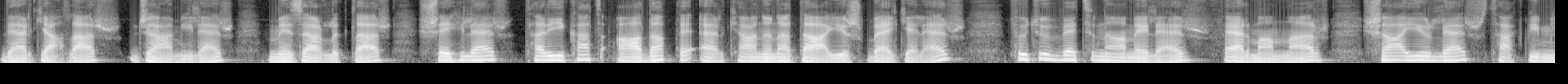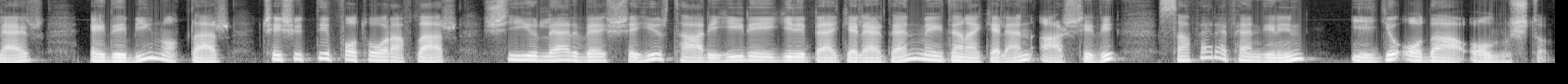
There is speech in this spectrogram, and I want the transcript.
dergahlar, camiler, mezarlıklar, şeyhler, tarikat adab ve erkanına dair belgeler, fütüvvetnameler, fermanlar, şairler, takvimler, edebi notlar, çeşitli fotoğraflar, şiirler ve şehir tarihiyle ilgili belgelerden meydana gelen arşivi Safer Efendi'nin ilgi odağı olmuştu.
